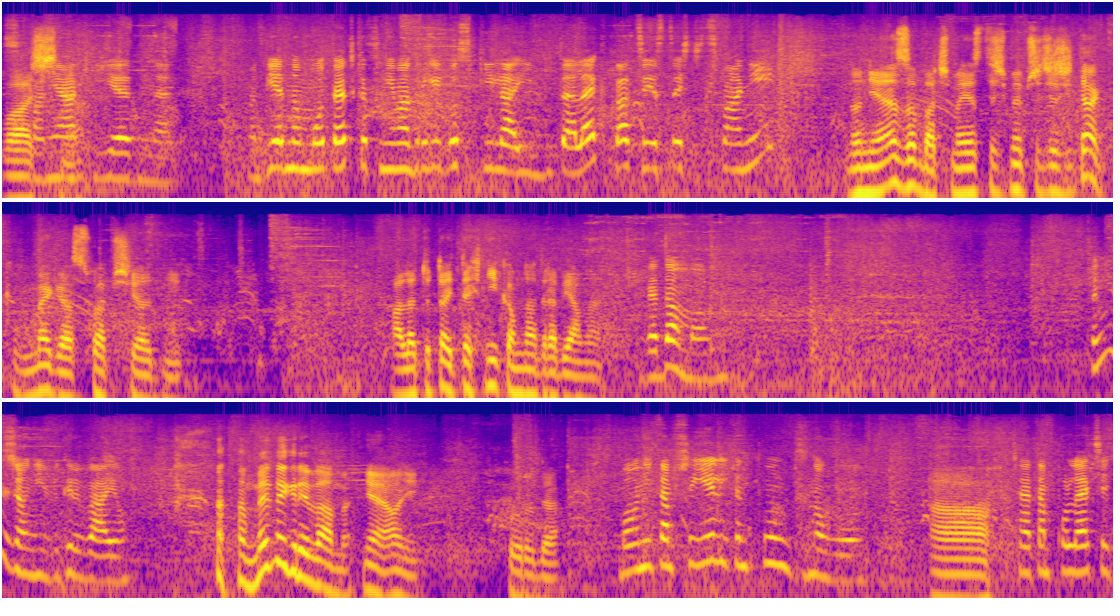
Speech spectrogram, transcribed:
Właśnie. Cwaniaki jedne. Mam jedną młoteczkę, co nie ma drugiego skilla i butelek. Tacy jesteście cwani? No nie, zobacz, my jesteśmy przecież i tak mega słabsi od nich. Ale tutaj techniką nadrabiamy. Wiadomo. To nic, że oni wygrywają. My wygrywamy. Nie, oni. Kurde. Bo oni tam przejęli ten punkt znowu. A, Trzeba tam polecieć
